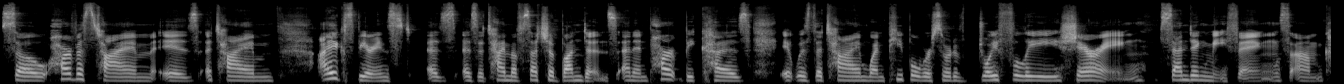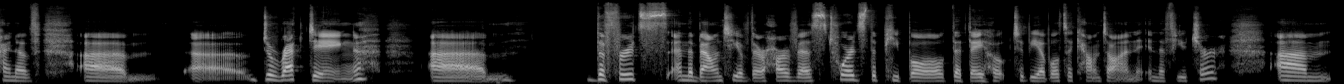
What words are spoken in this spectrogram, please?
so harvest time is a time I experienced as as a time of such abundance, and in part because it was the time when people were sort of joyfully sharing, sending me things, um, kind of um, uh, directing. Um, the fruits and the bounty of their harvest towards the people that they hope to be able to count on in the future. Um,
